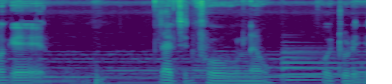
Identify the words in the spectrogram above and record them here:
Okay that's it for now for today.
